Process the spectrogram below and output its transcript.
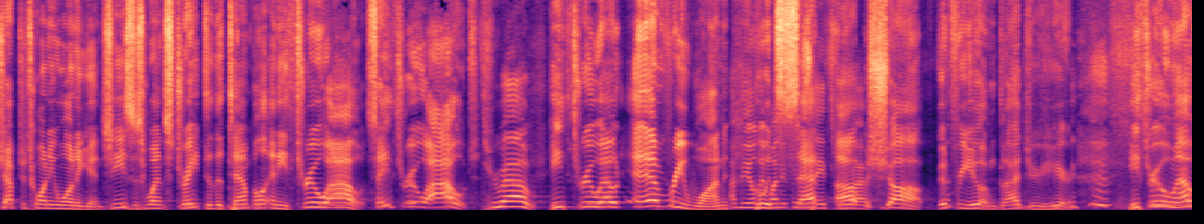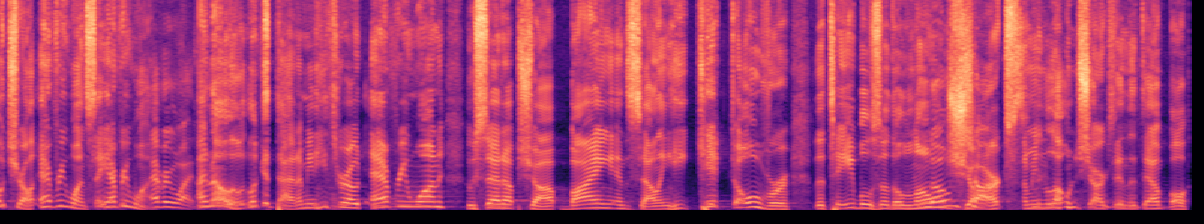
Chapter 21 again. Jesus went straight to the temple and he threw out. Say threw out. Throughout. He threw out everyone I'm the only who had one who can set say threw up out. shop. Good for you. I'm glad you're here. he threw them out, Charles. Everyone. Say everyone. Everyone. I know. Look at that. I mean, he threw out everyone who set up shop, buying and selling. He kicked over the tables of the loan, Loan sharks. sharks. I mean, loan sharks in the temple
